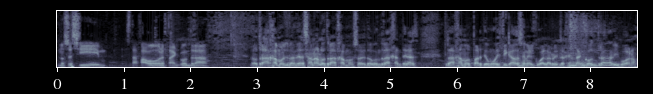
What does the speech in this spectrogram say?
No sé si está a favor, está en contra. Lo trabajamos durante la semana, lo trabajamos, sobre todo contra las canteras. Trabajamos partidos modificados en el cual el arbitraje está en contra y bueno,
